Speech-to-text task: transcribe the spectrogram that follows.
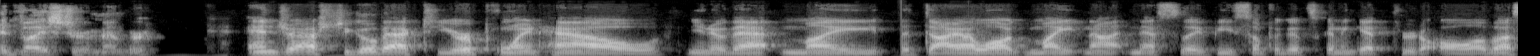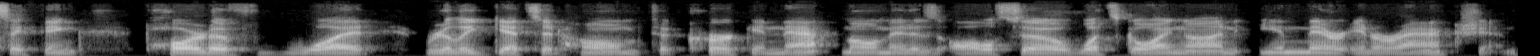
advice to remember. And Josh, to go back to your point, how you know that might the dialogue might not necessarily be something that's going to get through to all of us. I think part of what really gets it home to Kirk in that moment is also what's going on in their interaction.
